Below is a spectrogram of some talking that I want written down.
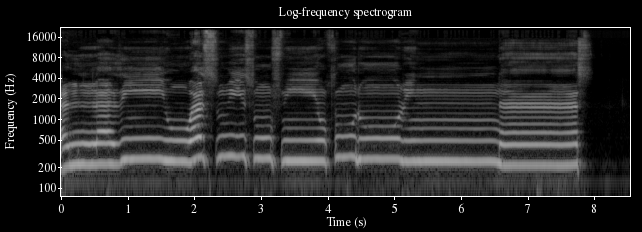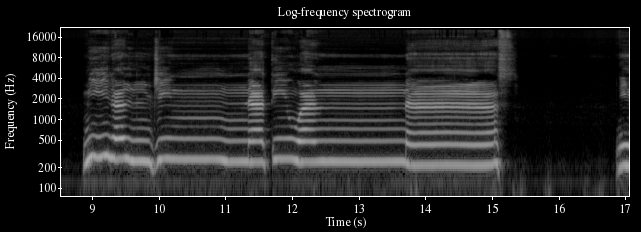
الذي يوسوس في صدور الناس من الجنة والناس นี่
